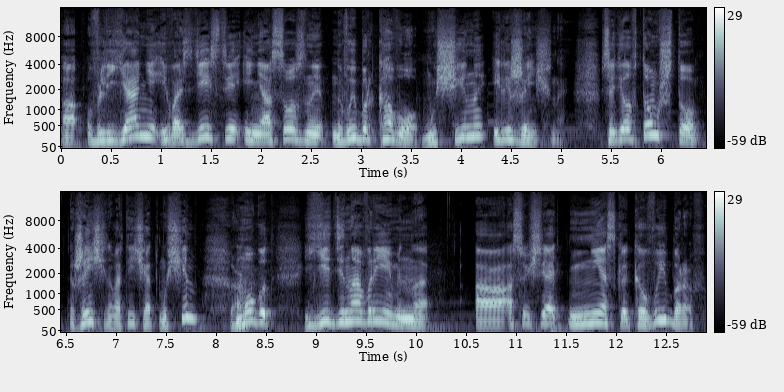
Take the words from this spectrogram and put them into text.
А, Влияние и воздействие и неосознанный выбор кого? Мужчины или женщины? Все дело в том, что женщины, в отличие от мужчин, могут единовременно а, осуществлять несколько выборов,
